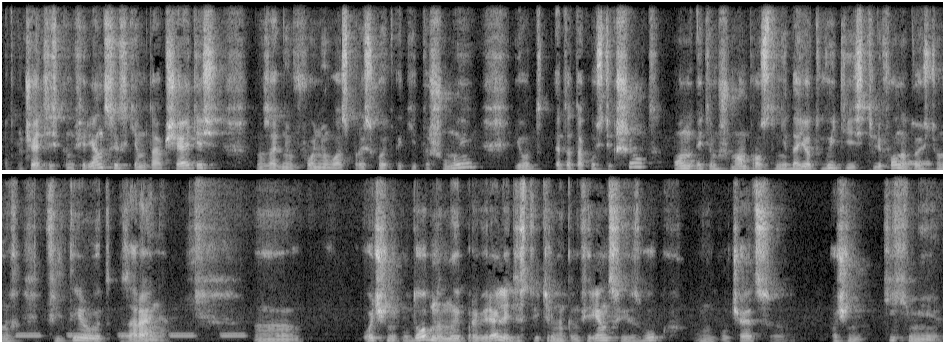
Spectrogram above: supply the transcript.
подключаетесь к конференции, с кем-то общаетесь, на заднем фоне у вас происходят какие-то шумы, и вот этот Acoustic Shield, он этим шумам просто не дает выйти из телефона, то есть он их фильтрирует заранее. Э, очень удобно, мы проверяли действительно конференции, звук получается очень тихими,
